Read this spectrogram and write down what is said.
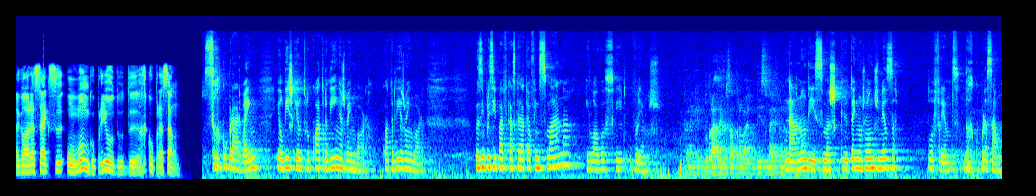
Agora segue-se um longo período de recuperação. Se recuperar bem, ele diz que entre quatro dias vem embora. Quatro dias vem embora. Mas em princípio vai ficar se calhar até ao fim de semana e logo a seguir veremos. Quando é que poderá regressar ao trabalho? Disse bem? Não, não disse, mas que tem uns longos meses pela frente de recuperação,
